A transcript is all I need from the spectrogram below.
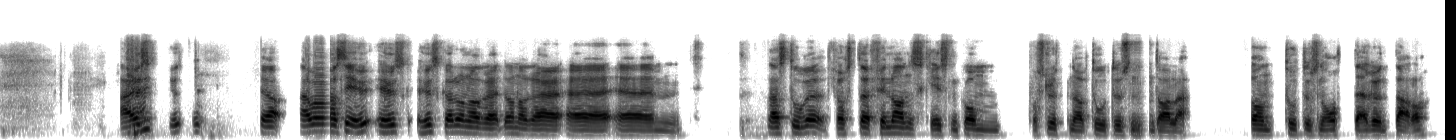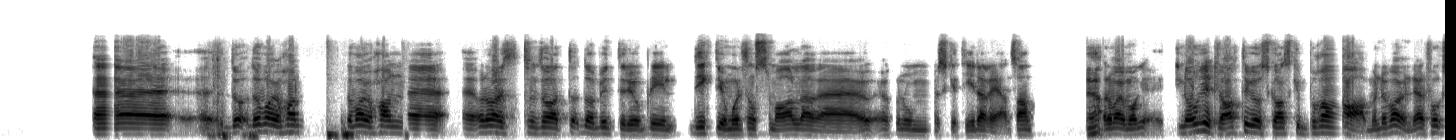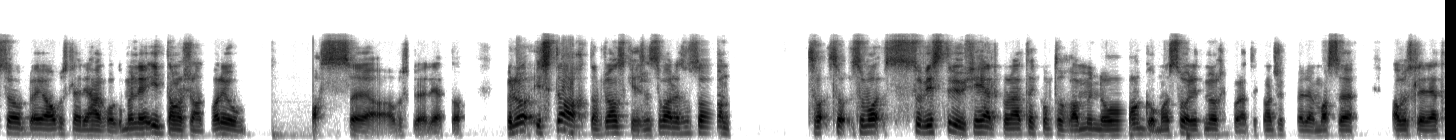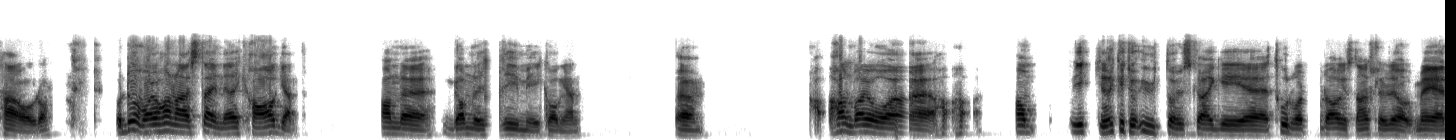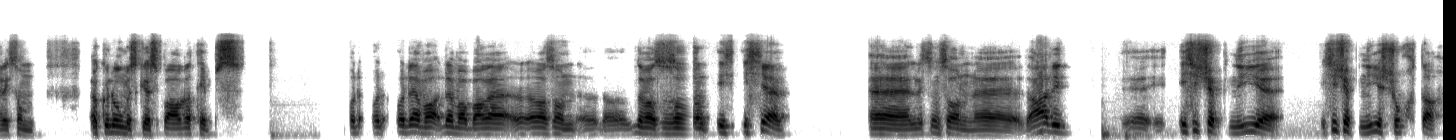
Jeg ja, jeg si, jeg husker, husker da når, da når eh, eh, den store første finanskrisen kom på slutten av 2000-tallet. Sånn 2008, rundt der, da. Eh, da, da var jo han da var jo han eh, og da var det sånn så at da begynte det jo å bli det gikk det jo mot sånn smalere økonomiske tider igjen. sant? Ja. Og det var jo mange, I Norge klarte vi oss ganske bra, men det var jo en del folk som ble arbeidsledige her òg. Men internasjonalt var det jo masse arbeidsledighet. Men da, i starten av finanskrisen så var det sånn, sånn så, så, så, så visste vi jo ikke helt hvordan dette kom til å ramme Norge, og man så litt mørkt på dette. Kanskje ble det masse arbeidsledighet her òg, da. Og da var jo han her Stein Erik Hagen, han eh, gamle Rimi-kongen um, Han var jo uh, han, gikk, rykket jo ut, da, husker jeg, i eh, jeg tror det var Dagens Næringsliv det òg, med liksom økonomiske sparetips. Og, og, og det, var, det var bare Det var sånn, det var så- sånn Ikke eh, liksom sånn eh, Ja, de eh, ikke kjøpt nye ikke kjøpt nye skjorter.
